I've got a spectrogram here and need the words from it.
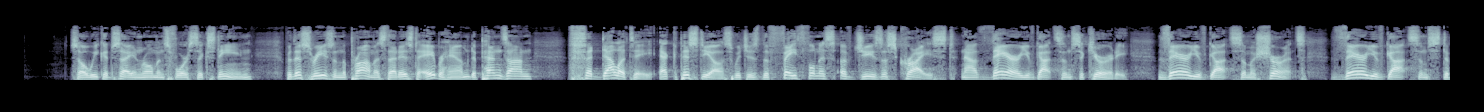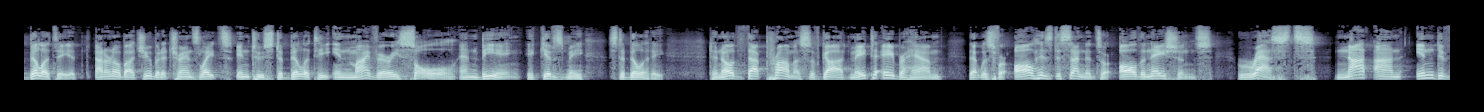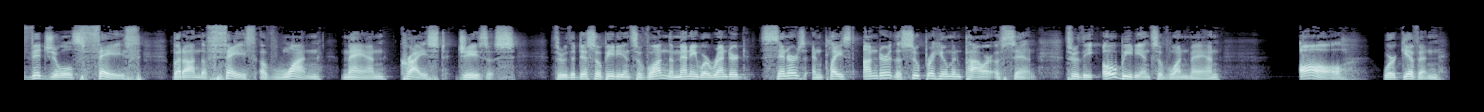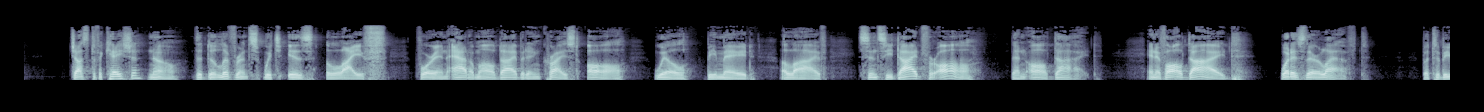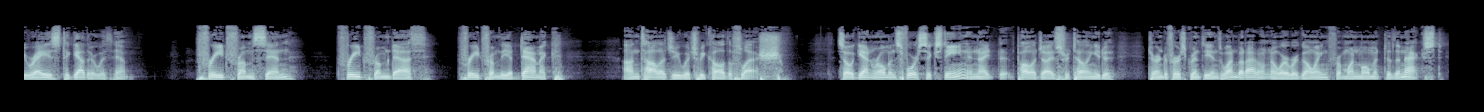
So we could say in Romans 4:16, for this reason the promise that is to Abraham depends on fidelity, ekpisteos, which is the faithfulness of Jesus Christ. Now there you've got some security. There you've got some assurance. there you've got some stability. It, I don't know about you, but it translates into stability in my very soul and being. It gives me stability. To know that that promise of God made to Abraham that was for all his descendants or all the nations rests not on individuals' faith, but on the faith of one man, Christ Jesus. Through the disobedience of one, the many were rendered sinners and placed under the superhuman power of sin. Through the obedience of one man, all were given justification? No, the deliverance which is life. For in Adam all die, but in Christ all will be made alive. Since he died for all, then all died. And if all died, what is there left? but to be raised together with him, freed from sin, freed from death, freed from the Adamic ontology which we call the flesh. So again, Romans 4:16, and I apologize for telling you to turn to 1 Corinthians 1, but I don't know where we're going from one moment to the next.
